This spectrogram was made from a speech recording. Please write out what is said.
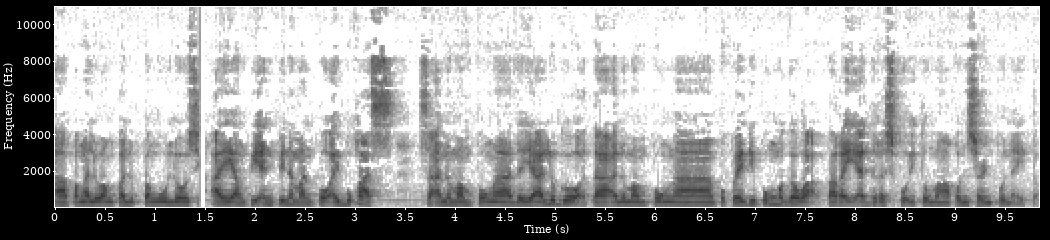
uh, pangalawang pangulo ay ang PNP naman po ay bukas sa anumang pong uh, dialogo at uh, anumang pong uh, po pwede pong magawa para i-address po itong mga concern po na ito.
